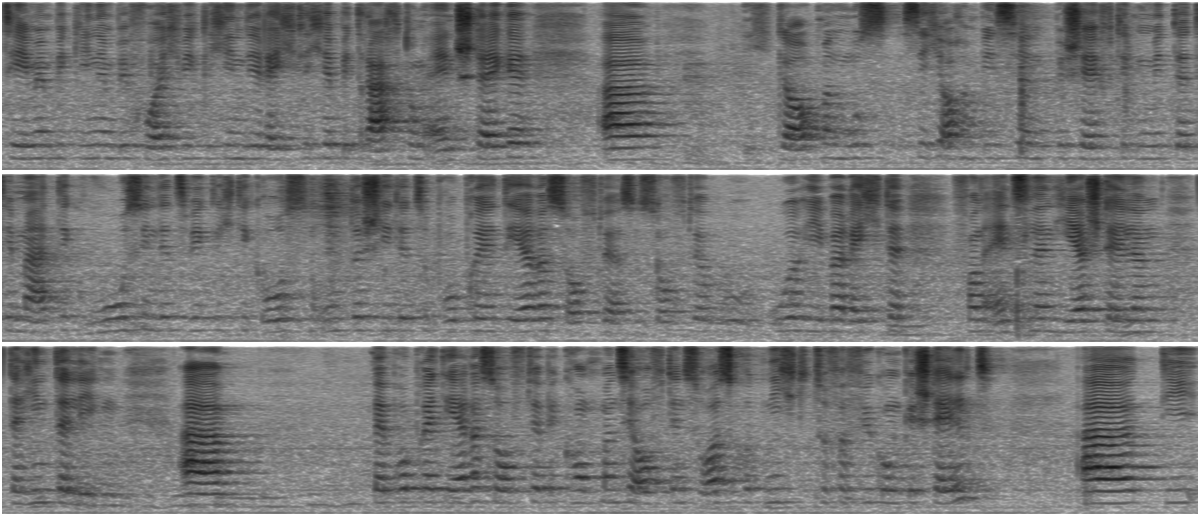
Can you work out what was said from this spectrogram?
Themen beginnen, bevor ich wirklich in die rechtliche Betrachtung einsteige. Äh, ich glaube, man muss sich auch ein bisschen beschäftigen mit der Thematik, wo sind jetzt wirklich die großen Unterschiede zu proprietärer Software, also Software, wo Urheberrechte von einzelnen Herstellern dahinter liegen. Äh, bei proprietärer Software bekommt man sehr oft den Source Code nicht zur Verfügung gestellt die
